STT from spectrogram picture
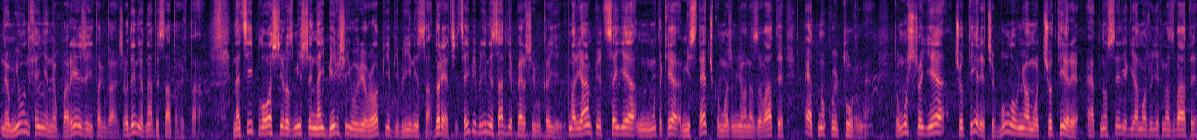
Не в Мюнхені, не в Парижі і так далі. Один і одна десята гектара. На цій площі розміщений найбільший у Європі біблійний сад. До речі, цей біблійний сад є перший в Україні. Маріампіль це є ну, таке містечко, можемо його називати, етнокультурне. Тому що є чотири, чи було в ньому чотири етноси, як я можу їх назвати.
